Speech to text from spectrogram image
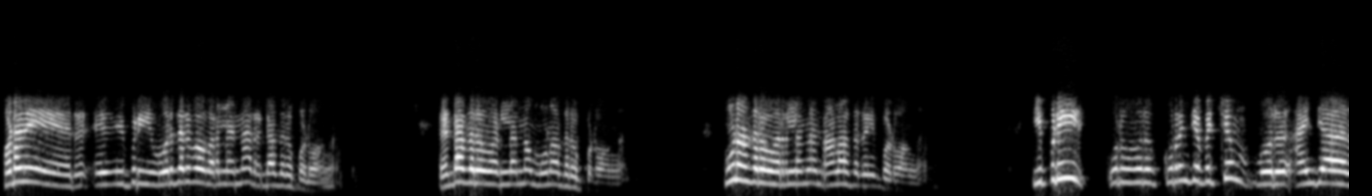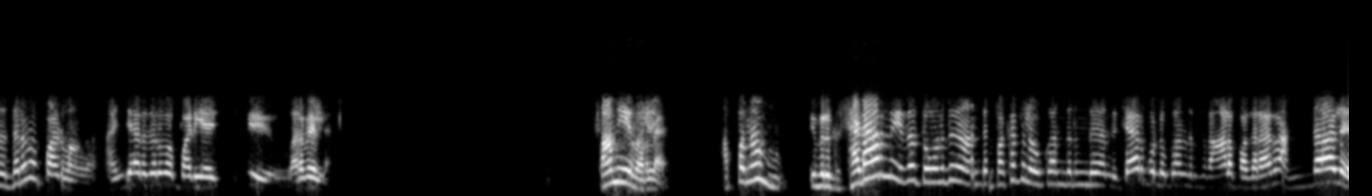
உடனே ரெ- இப்படி ஒரு தடவை வரலன்னா ரெண்டாவது தடவை போடுவாங்க. ரெண்டாவது தடவை வரலன்னா மூணாவது தடவை போடுவாங்க. மூணாவது தடவை வரலன்னா நாலாவது தடவையும் போடுவாங்க. இப்படி ஒரு ஒரு குறைஞ்சபட்சம் ஒரு அஞ்சாறு தடவை பாடுவாங்க. அஞ்சாறு தடவை பாடியாச்சு வரவே இல்லை. சாமியே வரல. அப்பதான் இவருக்கு சடார்னு ஏதோ தோணுது அந்த பக்கத்துல உட்கார்ந்துருந்து அந்த சேர் போட்டு உட்கார்ந்துருக்கிற ஆளை பாக்குறாரு அந்த ஆளு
